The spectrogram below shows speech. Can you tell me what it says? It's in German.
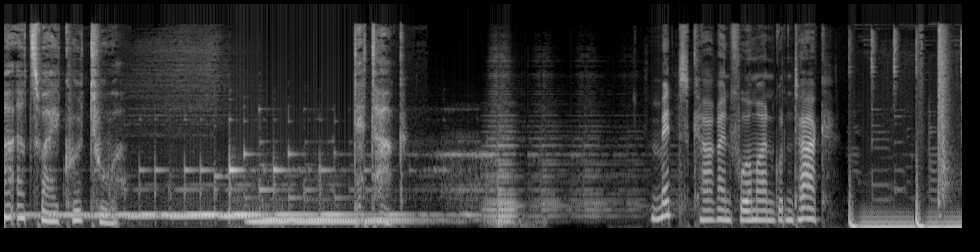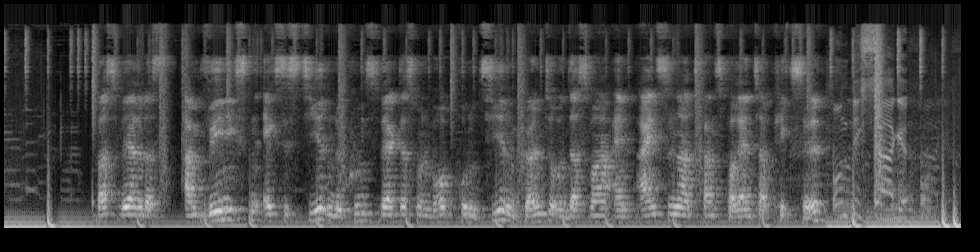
HR2 Kultur. Der Tag. Mit Karin Fuhrmann, guten Tag. Was wäre das am wenigsten existierende Kunstwerk, das man überhaupt produzieren könnte? Und das war ein einzelner transparenter Pixel. Und ich sage,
